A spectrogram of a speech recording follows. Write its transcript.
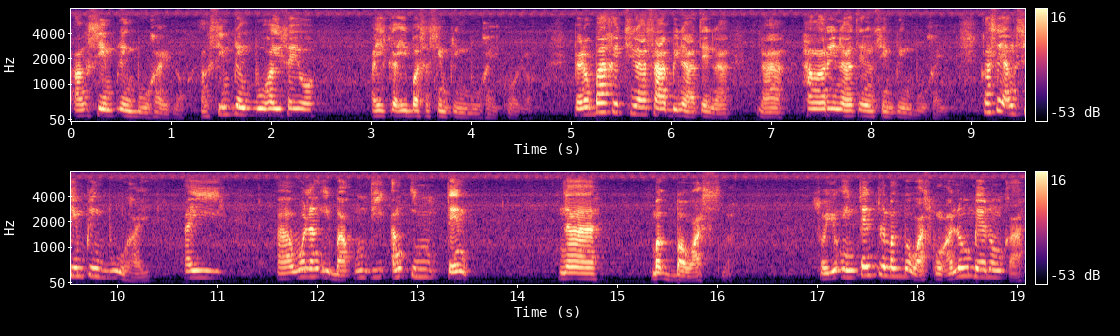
ang simpleng buhay, no? Ang simpleng buhay sa iyo ay kaiba sa simpleng buhay ko, no? Pero bakit sinasabi natin na na hangarin natin ang simpleng buhay? Kasi ang simpleng buhay ay ah, walang iba kundi ang intent na magbawas, no? So yung intent na magbawas, kung anong meron ka,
